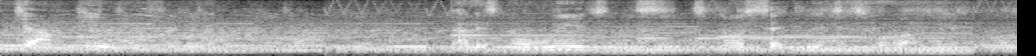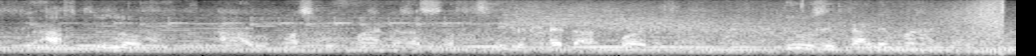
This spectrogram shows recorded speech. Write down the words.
and jam pavement for it, And there's no wages, there's no set wages for what we have to love. Ah, we must be mad or something like that, but musically mad.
